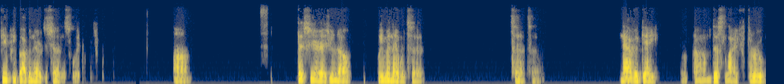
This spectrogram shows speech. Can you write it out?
few people I've been able to share this with. Um, this year, as you know, we've been able to to to navigate um, this life through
